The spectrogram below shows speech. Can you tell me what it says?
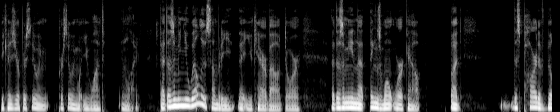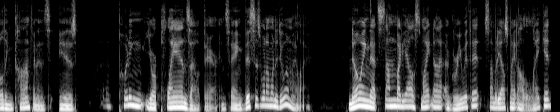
because you're pursuing pursuing what you want in life? That doesn't mean you will lose somebody that you care about, or that doesn't mean that things won't work out. But this part of building confidence is putting your plans out there and saying, This is what I want to do in my life. Knowing that somebody else might not agree with it, somebody else might not like it,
